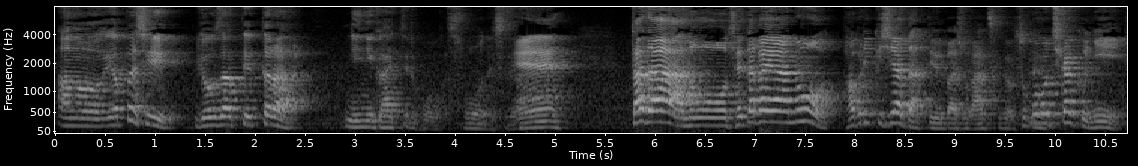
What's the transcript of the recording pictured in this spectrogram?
あのやっぱし餃子って言ったらニンニク入ってる方が。そうですねただ、あの世田谷のパブリックシアターっていう場所があるんですけどそこの近くに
